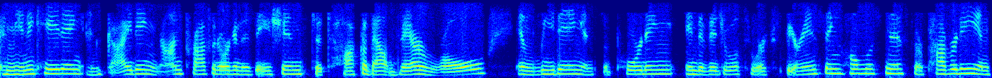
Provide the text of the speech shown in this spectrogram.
communicating and guiding nonprofit organizations to talk about their role in leading and supporting individuals who are experiencing homelessness or poverty and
